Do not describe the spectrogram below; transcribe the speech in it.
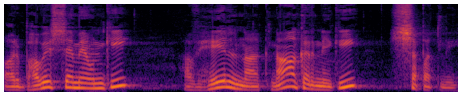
और भविष्य में उनकी अवहेलना ना करने की शपथ ली।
